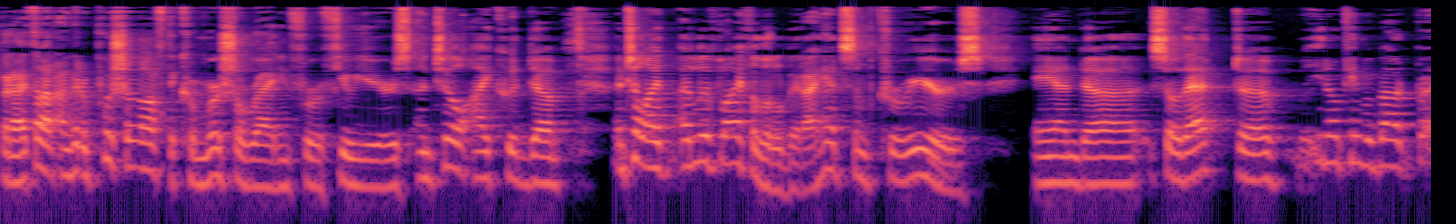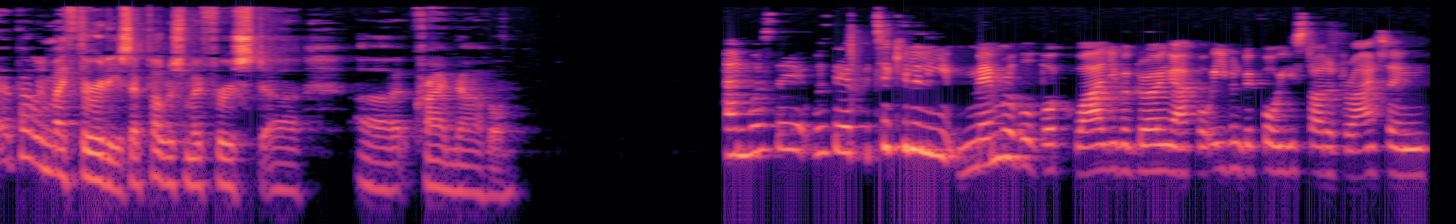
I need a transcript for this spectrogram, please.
but I thought I'm going to push off the commercial writing for a few years until I could, uh, until I, I, lived life a little bit. I had some careers, and uh, so that uh, you know came about probably in my 30s. I published my first uh, crime novel. And was there was there a particularly memorable book while you were growing up, or even before you started writing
